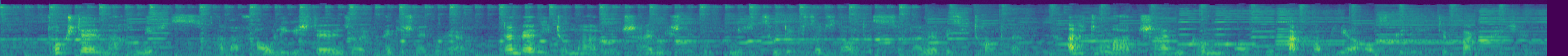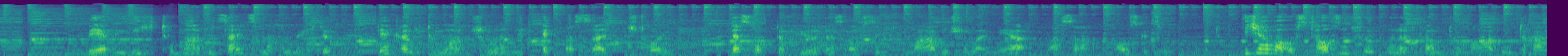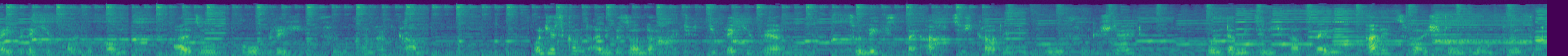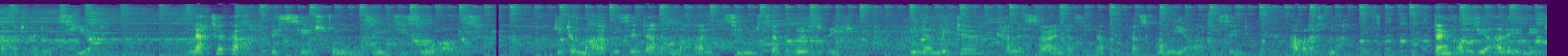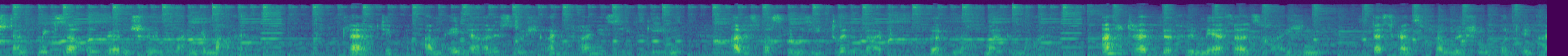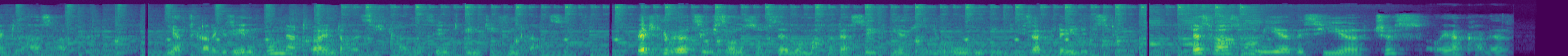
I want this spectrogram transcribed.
Druckstellen machen nichts, aber faulige Stellen sollten weggeschnitten werden. Dann werden die Tomaten in Scheiben geschnitten, nicht zu dick, sonst dauert es zu lange, bis sie trocknen. Alle Tomatenscheiben kommen auf mit Backpapier ausgelegte Backbleche. Wer wie ich Tomatensalz machen möchte, der kann die Tomaten schon mal mit etwas Salz bestreuen. Das sorgt dafür, dass aus den Tomaten schon mal mehr Wasser rausgezogen wird. Ich habe aus 1500 Gramm Tomaten drei Bleche voll bekommen, also pro Blech 500 Gramm. Und jetzt kommt eine Besonderheit. Die Bleche werden zunächst bei 80 Grad in den Ofen gestellt und damit sie nicht verbrennen, alle zwei Stunden um 5 Grad reduziert. Nach ca. 8 bis 10 Stunden sehen sie so aus. Die Tomaten sind dann am Rand ziemlich zerbröselig in der Mitte kann es sein, dass sie noch etwas gummiartig sind, aber das macht nichts. Dann kommen sie alle in den Standmixer und werden schön fein gemahlen. Kleiner Tipp, am Ende alles durch ein feines Sieb geben, alles was im Sieb drin bleibt, wird nochmal gemahlen. Anderthalb Löffel Meersalz reichen, das Ganze vermischen und in ein Glas abfüllen. Ihr habt gerade gesehen, 133 Gramm sind in diesem Glas. Welche Gewürze ich sonst noch selber mache, das seht ihr hier oben in dieser Playlist. Das war's von mir bis hier. Tschüss, euer Kalle.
